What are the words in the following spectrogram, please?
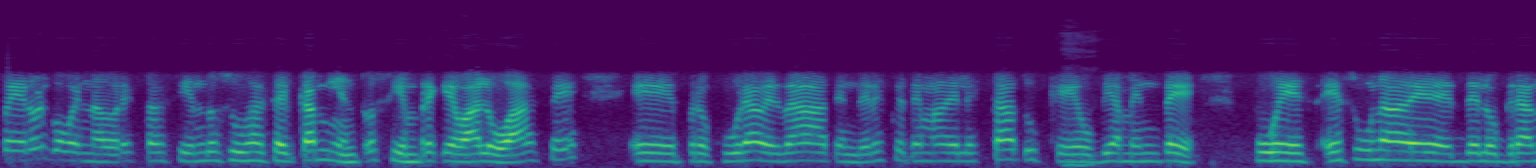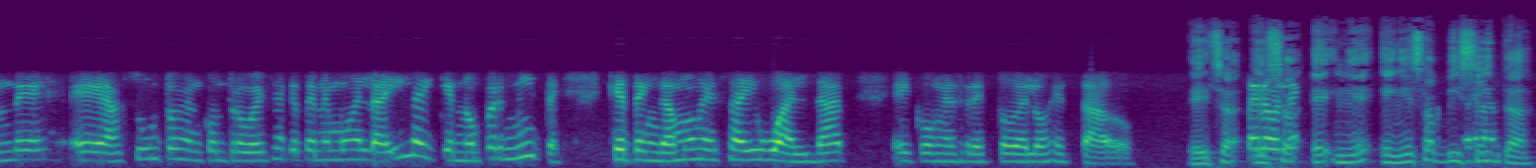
pero el gobernador está haciendo sus acercamientos, siempre que va lo hace, eh, procura, ¿verdad?, atender este tema del estatus, que obviamente pues es uno de, los grandes eh, asuntos en controversia que tenemos en la isla y que no permite que tengamos esa igualdad con el resto de los estados. Esa, en, en, esas visitas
